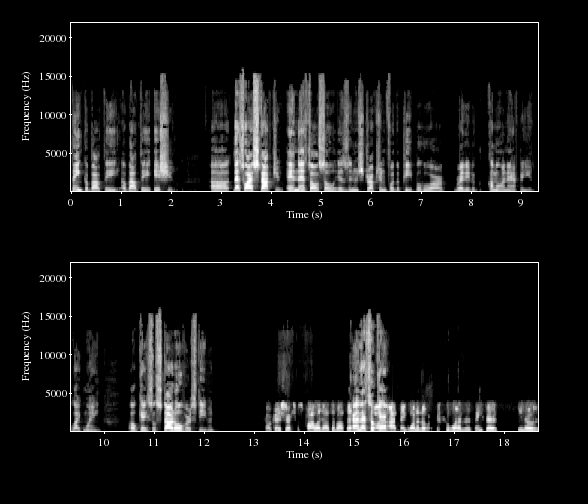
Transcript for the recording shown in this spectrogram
think about the about the issue. Uh, that's why I stopped you, and that's also is an instruction for the people who are ready to come on after you, like Wayne. Okay, so start over, Stephen. Okay, sure. Just apologize about that. And that's okay. So, uh, I think one of the one of the things that you know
